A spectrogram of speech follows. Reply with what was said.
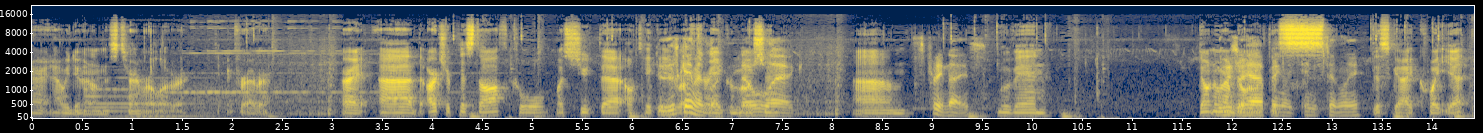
Alright, how are we doing on this turn rollover? Taking forever. Alright, uh, the archer pissed off. Cool. Let's shoot that. I'll take Dude, this game has like promotion. no lag. Um, It's pretty nice. move in. Don't know where I'm Moves going with happening like this, instantly. this guy quite yet,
